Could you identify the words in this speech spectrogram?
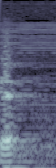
Okay.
